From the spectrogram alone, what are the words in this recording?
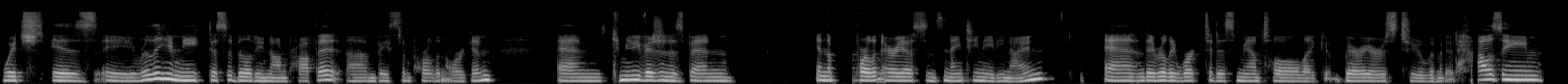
which is a really unique disability nonprofit um, based in Portland, Oregon. And Community Vision has been in the Portland area since 1989. And they really work to dismantle like barriers to limited housing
